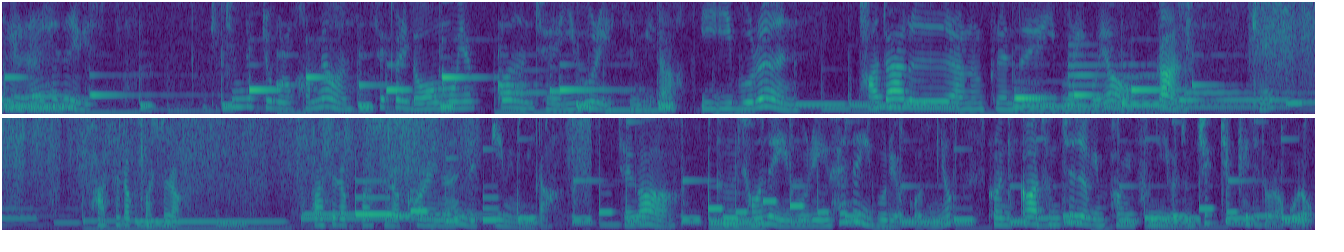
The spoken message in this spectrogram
소개를 해드리겠습니다. 이렇게 침대 쪽으로 가면 색깔이 너무 예쁜 제 이불이 있습니다. 이 이불은 바자르라는 브랜드의 이불이고요. 약간 이렇게 바스락바스락 바스락바스락 거리는 느낌입니다. 제가 그 전에 이불이 회색 이불이었거든요. 그러니까 전체적인 방의 분위기가 좀 칙칙해지더라고요.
